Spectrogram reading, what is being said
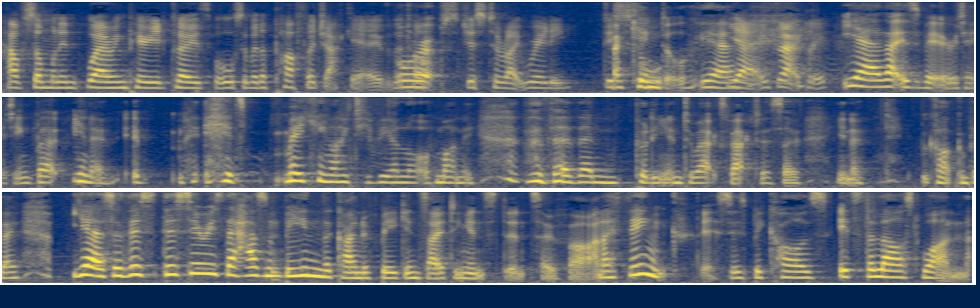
have someone in, wearing period clothes, but also with a puffer jacket over the Or a- tops, just to like really a. Kindle. Yeah, yeah, exactly. Yeah, that is a bit irritating, but you know, it, it's making ITV a lot of money that they're then putting into X Factor, so you know, we can't complain. Yeah, so this this series there hasn't been the kind of big inciting incident so far, and I think this is because it's the last one,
